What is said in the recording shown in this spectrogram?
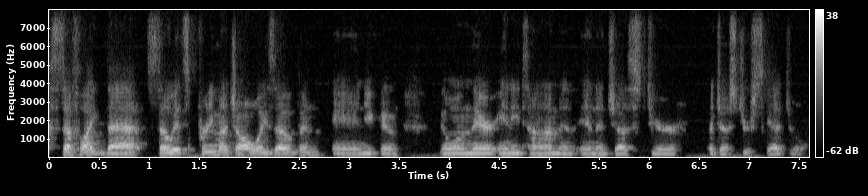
stuff like that. So it's pretty much always open, and you can go on there anytime and, and adjust your adjust your schedule.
